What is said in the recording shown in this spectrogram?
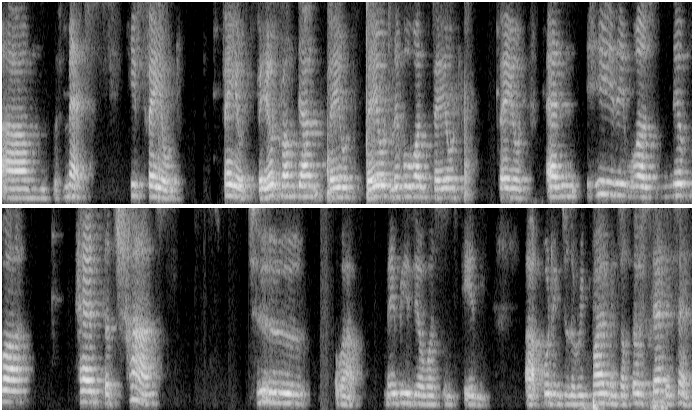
um, with maths, he failed, failed, failed from down, failed, failed, level one, failed, failed. And he was never had the chance to, well, maybe there wasn't any, according to the requirements of those standards, eh,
